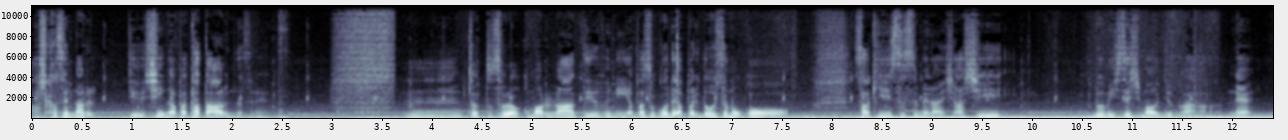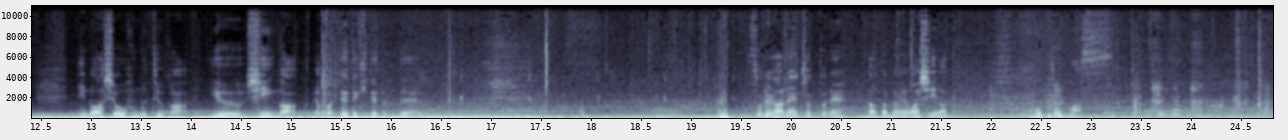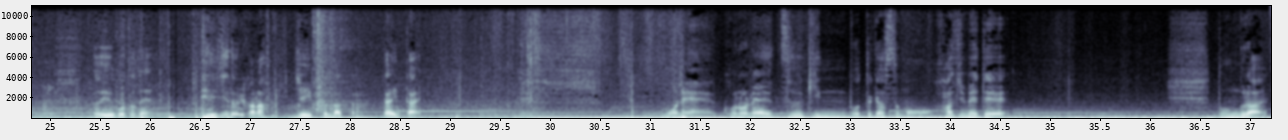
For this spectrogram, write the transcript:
足かせになるっていうシーンがやっぱ多々あるんですね。うんちょっとそれは困るなっていうふうにやっぱそこでやっぱりどうしてもこう先に進めないし足踏みしてしまうというかね二の足を踏むというかいうシーンがやっぱ出てきてるんでそれがねちょっとねなんか悩ましいなと思っております。ということで定時取りかな？11分だったら大体。もうねこのね通勤ポッドキャストも始めてどんぐらい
